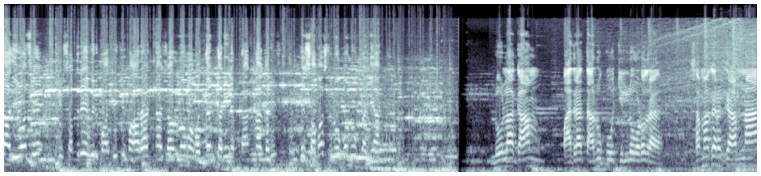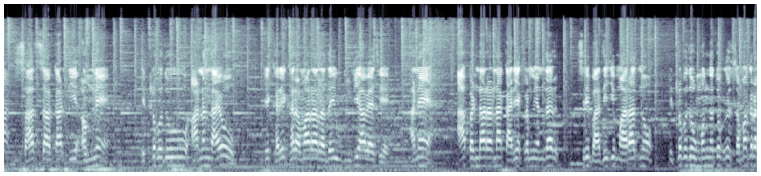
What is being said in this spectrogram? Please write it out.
આજના દિવસે હું વીર ભાતીજી મહારાજના ચરણોમાં વંદન કરીને પ્રાર્થના કરીશ કે સમસ્ત લોકોનું કલ્યાણ લોલા ગામ, પાદરા તાલુકો, જિલ્લો વડોદરા, સમગ્ર ગામના સાથ સહકારથી અમને એટલો બધો આનંદ આવ્યો કે ખરેખર અમારા હૃદય ઉમટી આવ્યા છે. અને આ ભંડારાના કાર્યક્રમની અંદર શ્રી ભાતીજી મહારાજનો એટલો બધો ઉમંગ હતો કે સમગ્ર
